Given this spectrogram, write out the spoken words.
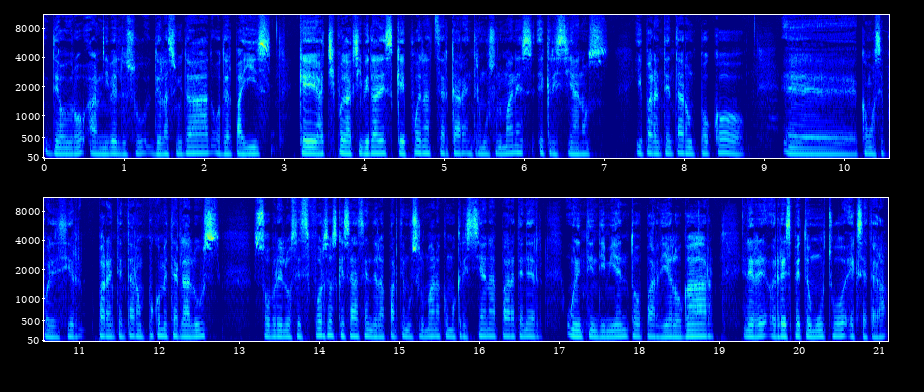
de Euro, a nivel de, su, de la ciudad o del país, que hay tipo de actividades que pueden acercar entre musulmanes y cristianos. Y para intentar un poco, eh, ¿cómo se puede decir? Para intentar un poco meter la luz sobre los esfuerzos que se hacen de la parte musulmana como cristiana para tener un entendimiento, para dialogar, en el, re- el respeto mutuo, etcétera.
